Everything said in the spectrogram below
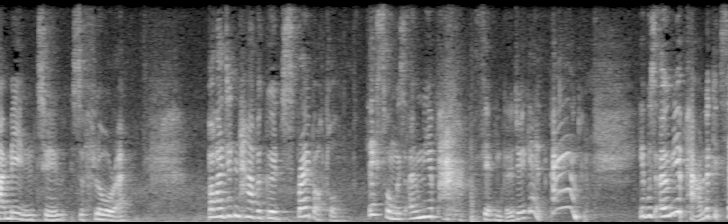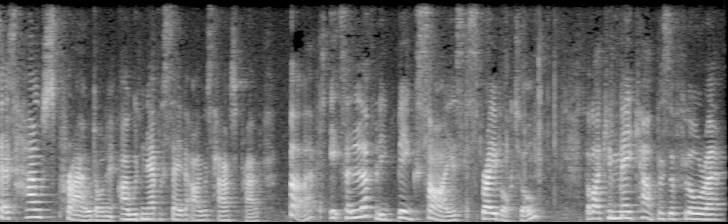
I'm into Zoflora but I didn't have a good spray bottle. This one was only a pound. See, I'm to do it again. Pound. It was only a pound. Look, it says house proud on it. I would never say that I was house proud, but it's a lovely big sized spray bottle that I can make up as a Flora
